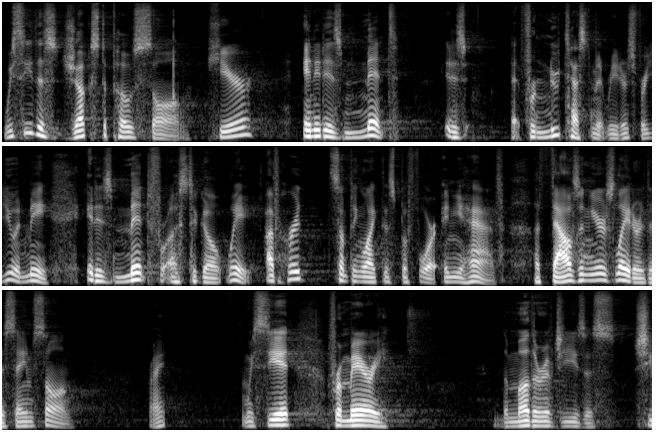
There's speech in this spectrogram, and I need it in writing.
We see this juxtaposed song here, and it is meant, it is for New Testament readers, for you and me, it is meant for us to go, wait, I've heard something like this before, and you have. A thousand years later, the same song, right? And we see it from Mary, the mother of Jesus. She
